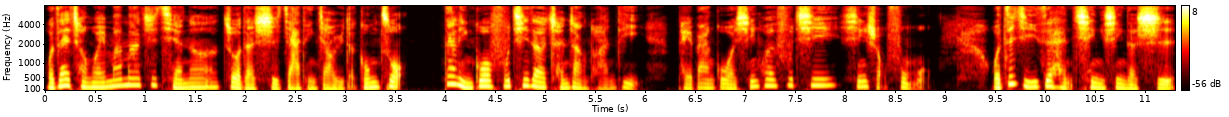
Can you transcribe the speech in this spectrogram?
我在成为妈妈之前呢，做的是家庭教育的工作，带领过夫妻的成长团体，陪伴过新婚夫妻、新手父母。我自己一直很庆幸的是，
